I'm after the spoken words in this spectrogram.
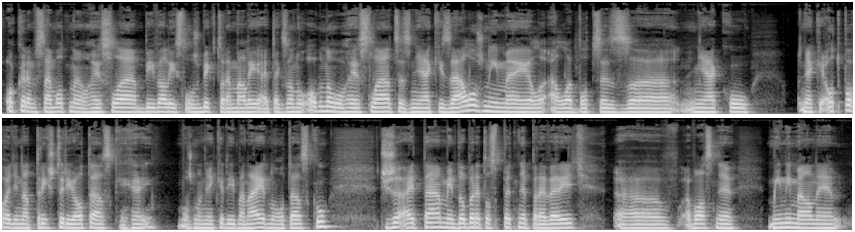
okrem samotného hesla bývali služby, ktoré mali aj tzv. obnovu hesla cez nejaký záložný mail alebo cez e, nejakú, nejaké odpovede na 3-4 otázky, hej. Možno niekedy iba na jednu otázku. Čiže aj tam je dobre to spätne preveriť e, a vlastne minimálne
